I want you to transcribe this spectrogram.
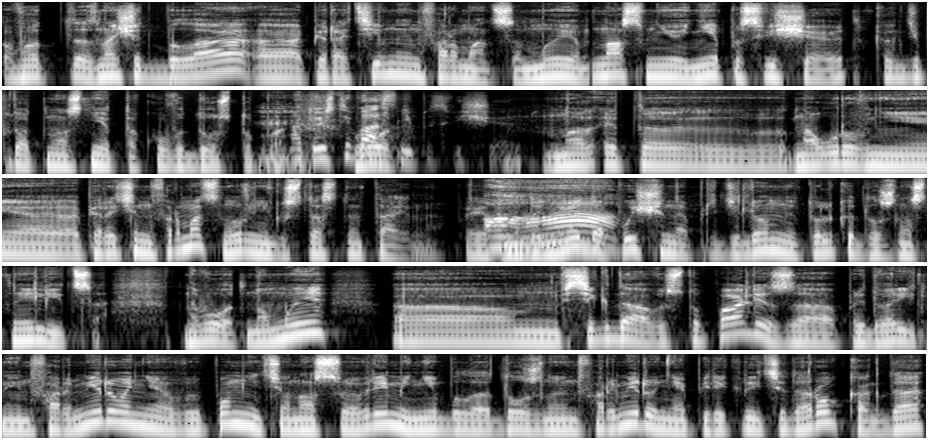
Вот, значит, была э, оперативная информация. Мы, нас в нее не посвящают, как депутат у нас нет такого доступа. А то есть и вас не посвящают? Но это э, на уровне оперативной информации, на уровне государственной тайны. Поэтому А-а-а. до нее допущены определенные только должностные должностные лица. Вот. Но мы э, всегда выступали за предварительное информирование. Вы помните, у нас в свое время не было должного информирования о перекрытии дорог, когда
